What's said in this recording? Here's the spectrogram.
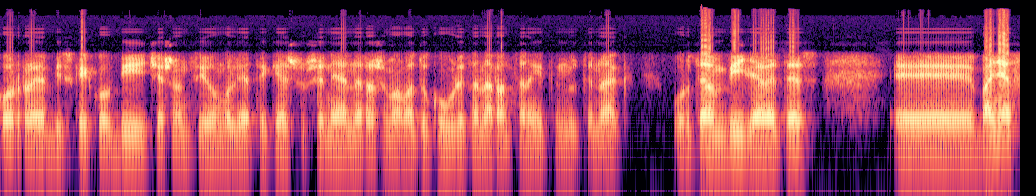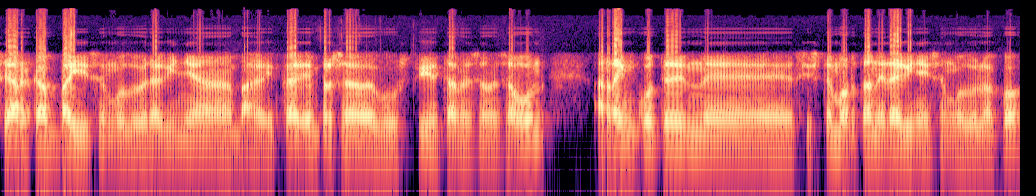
kor bizkaiko bi itxasontzi gongo liatek zuzenean errazuma batuko uretan arrantzan egiten dutenak urtean bi hilabetez, e, baina zeharka bai izango du eragina, ba, enpresa guzti eta esan ezagun, arrain koten e, sistema hortan eragina izango duelako,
